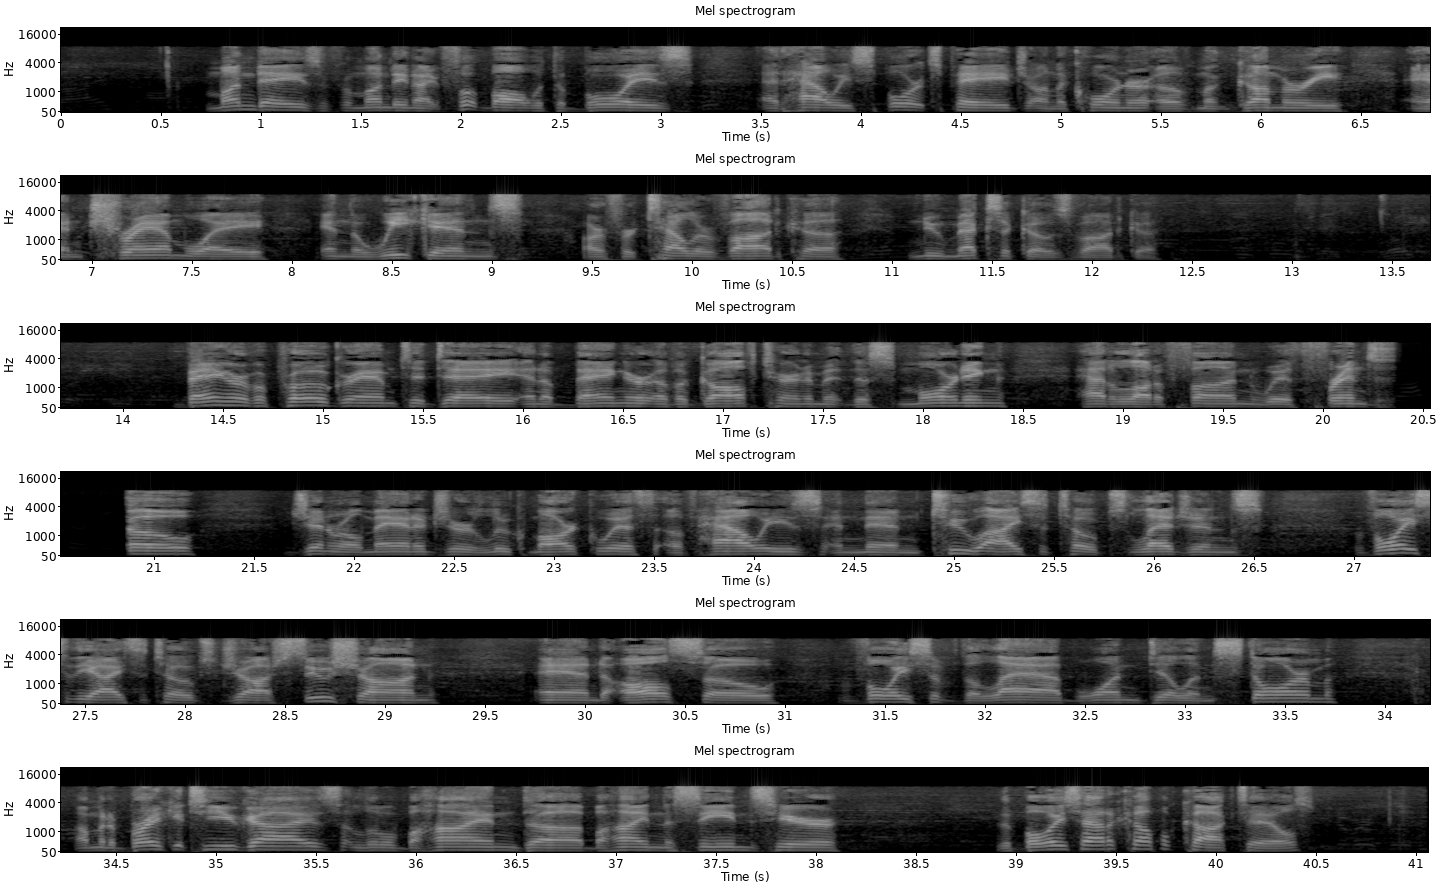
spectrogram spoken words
Mondays are for Monday Night Football with the boys at Howie's Sports Page on the corner of Montgomery and Tramway, and the weekends are for Teller Vodka, New Mexico's vodka. Banger of a program today and a banger of a golf tournament this morning. Had a lot of fun with friends general manager Luke Markwith of Howie's, and then two Isotopes legends, voice of the Isotopes Josh Suchon, and also voice of the lab one Dylan Storm. I'm going to break it to you guys a little behind uh, behind the scenes here. The boys had a couple cocktails.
